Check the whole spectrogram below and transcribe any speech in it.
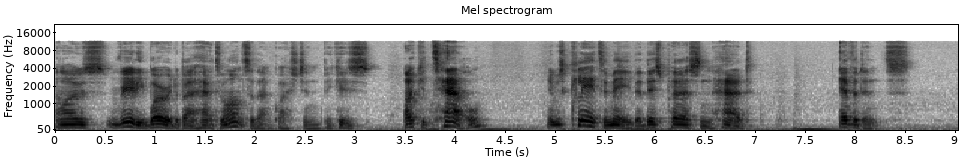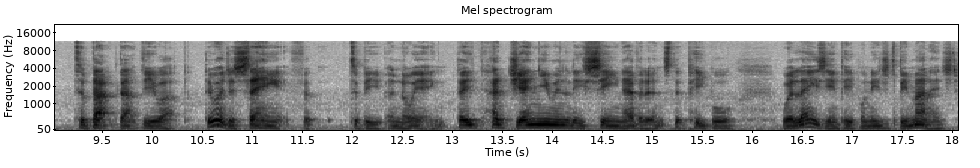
And I was really worried about how to answer that question because I could tell, it was clear to me that this person had evidence to back that view up. They weren't just saying it for, to be annoying. They had genuinely seen evidence that people were lazy and people needed to be managed.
